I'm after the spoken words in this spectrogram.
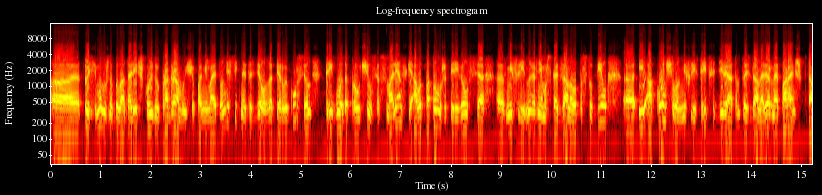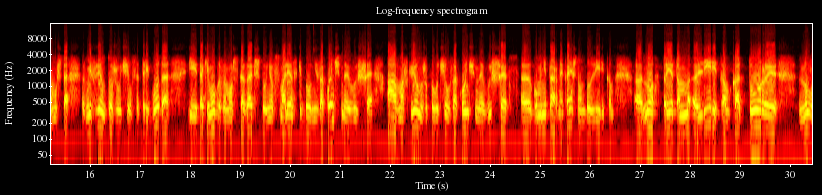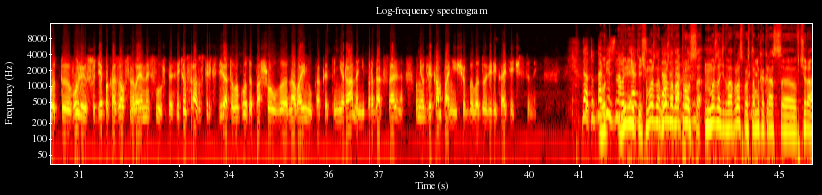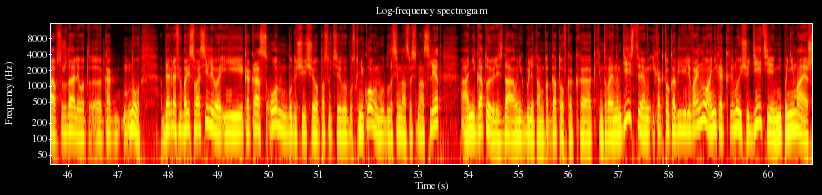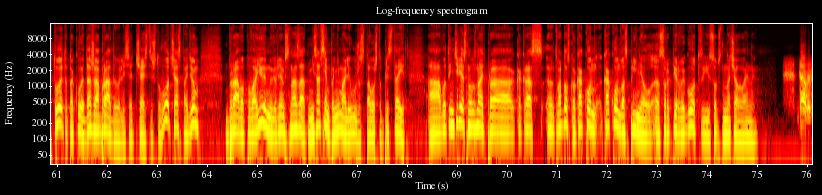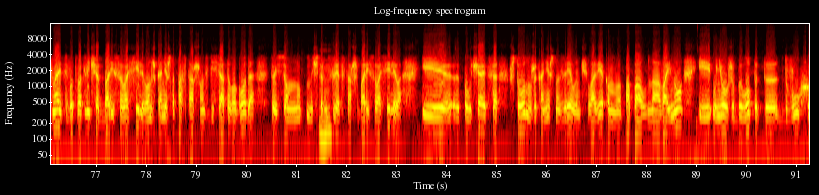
А, то есть ему нужно было одолеть школьную программу еще помимо этого. Он действительно это сделал за первый курс, и он три года проучился в Смоленске, а вот потом уже перевелся э, в МИФЛИ. Ну, вернее, можно сказать, заново поступил, э, и окончил он МИФЛИ в 39-м. То есть, да, наверное, пораньше, потому что в МИФЛИ он тоже учился три года, и таким образом можно сказать, что у него в Смоленске было не законченное высшее, а в Москве он уже получил законченное высшее э, гуманитарное. Конечно, он был лириком, но при этом лириком, который ну вот э, волею суде показался на военной службе. Ведь он сразу с 1939 года пошел э, на войну, как это не рано, не парадоксально. У него две компании еще было до Великой Отечественной. Да, тут написано... Вот, вот Юрий я... Викторович, можно, да, можно да, вопрос? Да. Можно один вопрос? Просто Конечно. мы как раз э, вчера обсуждали вот э, как, ну, биографию Бориса Васильева, и как раз он, будучи еще, по сути, выпускником, ему было 17-18 лет, они готовились, да, у них были там подготовка к э, каким-то военным действиям, и как только объявили войну, они как, ну, еще дети, не понимая, что это такое, даже обрадовались отчасти, что вот, сейчас пойдем, браво, повоюем и вернемся назад. Не совсем понимали ужас того, что предстоит. А вот интересно узнать про как раз Э, Твардовского, как он, как он воспринял 41 э, год и, собственно, начало войны? Да, вы знаете, вот в отличие от Бориса Васильева, он же, конечно, постарше, он с 10 года, то есть он ну, на 14 mm-hmm. лет старше Бориса Васильева, и э, получается, что он уже, конечно, зрелым человеком попал на войну, и у него уже был опыт двух,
